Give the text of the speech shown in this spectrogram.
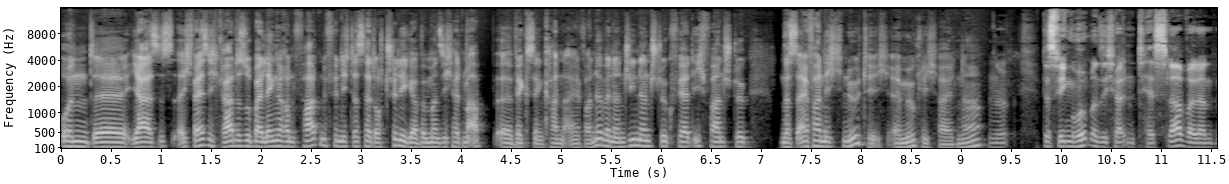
Und äh, ja, es ist, ich weiß nicht, gerade so bei längeren Fahrten finde ich das halt auch chilliger, wenn man sich halt mal abwechseln kann einfach, ne? Wenn dann Gina ein Stück fährt, ich fahre ein Stück. Und das ist einfach nicht nötig, äh, möglich halt, ne? Ne? Deswegen holt man sich halt einen Tesla, weil dann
